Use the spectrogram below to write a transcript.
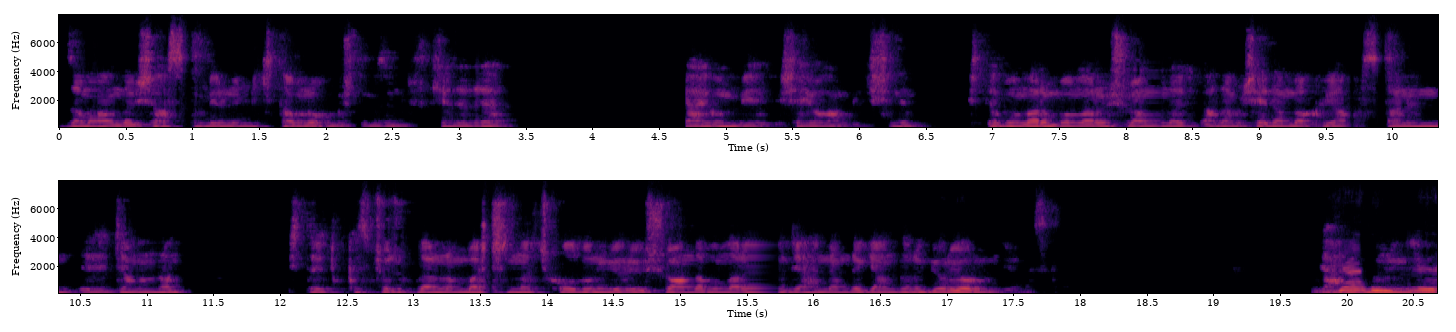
Zamanında bir şahsın birinin bir kitabını okumuştum bizim Türkiye'de de yaygın bir şey olan bir kişinin. İşte bunların bunların şu anda adam şeyden bakıyor hapishanenin e, camından. İşte kız çocuklarının başının açık olduğunu görüyor. Şu anda bunların cehennemde yandığını görüyorum diyor mesela. Yani Yani e,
